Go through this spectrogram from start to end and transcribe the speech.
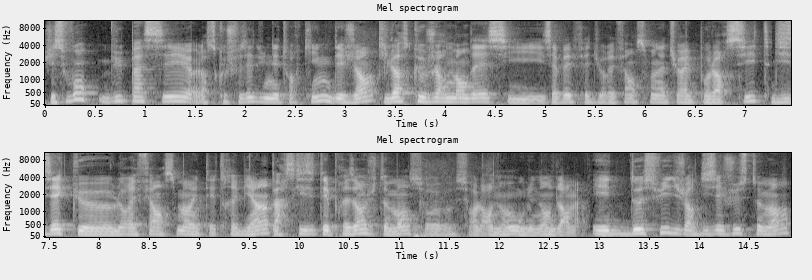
J'ai souvent vu passer, euh, lorsque je faisais du networking, des gens qui, lorsque je leur demandais s'ils avaient fait du référencement naturel pour leur site, disaient que le référencement était très bien parce qu'ils étaient présents justement sur, leur nom ou le nom de leur marque. Et de suite, je leur disais justement,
